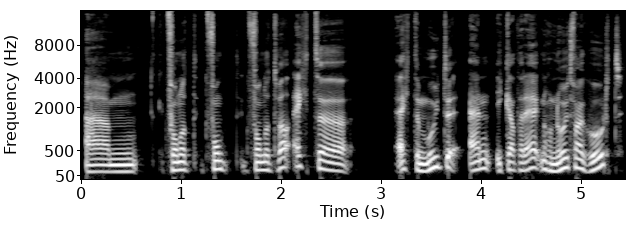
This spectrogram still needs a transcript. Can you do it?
Ehm, ik, vond het, ik, vond, ik vond het wel echt, eh, echt de moeite, en ik had er eigenlijk nog nooit van gehoord.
